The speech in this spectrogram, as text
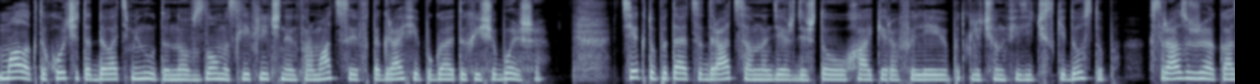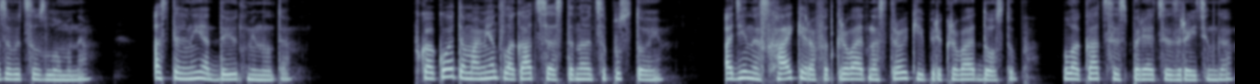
Мало кто хочет отдавать минуты, но взлом и слив личной информации, фотографии пугают их еще больше. Те, кто пытается драться в надежде, что у хакеров и Леви подключен физический доступ, сразу же оказываются взломаны. Остальные отдают минуты. В какой-то момент локация становится пустой. Один из хакеров открывает настройки и перекрывает доступ. Локация испаряется из рейтинга.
